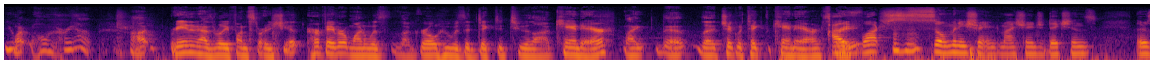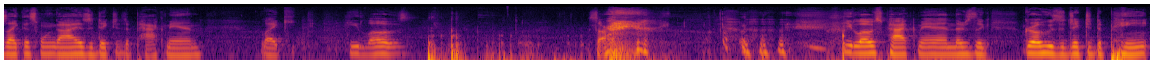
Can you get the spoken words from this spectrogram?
You want? Oh, hurry up. Uh, Rhiannon has a really fun story. She her favorite one was the girl who was addicted to uh, canned air. Like the the chick would take the canned air and spray. I've it. watched so many strange my strange addictions. There's like this one guy who's addicted to Pac-Man. Like he loves Sorry. he loves Pac-Man. There's the girl who's addicted to paint.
